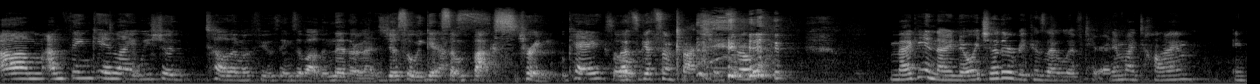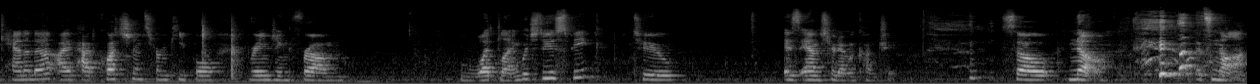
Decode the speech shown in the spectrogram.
um, I'm thinking like we should tell them a few things about the Netherlands just so we get yes. some facts straight okay? So let's get some facts straight. So Maggie and I know each other because I lived here. And in my time in Canada I've had questions from people ranging from what language do you speak? to is Amsterdam a country? so, no, it's not.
